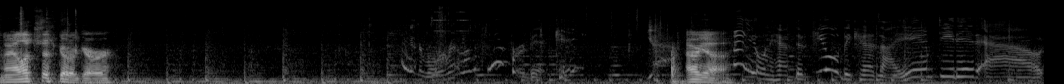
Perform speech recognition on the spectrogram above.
Now, let's just go to Gir. Oh yeah. I don't have the fuel because I emptied it out.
